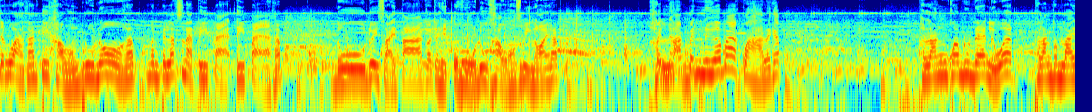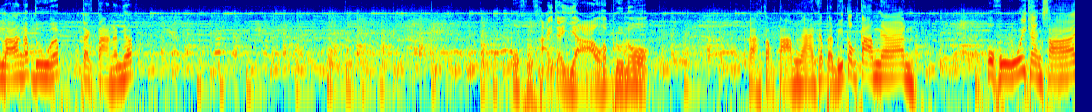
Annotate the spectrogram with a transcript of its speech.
จังหวะการตีเข่าของบรูโน่ครับมันเป็นลักษณะตีแปะตีแปะครับ ดูด้วยสายตาก็จะเห็นโอ้โหดูเข่าของสมิงน้อยครับเป็นพลังน้ำเป็นเนื้อมากกว่าเลยครับ พลังความรุนแรงหรือว่าพลังทำลายล้างครับดูครับ แตกต่างกันครับ โอ้โหหายใจยาวครับบรูโน่อะต้องตามงานครับแบบนี้ต้องตามงาน โอ้โหแข่งซ้าย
